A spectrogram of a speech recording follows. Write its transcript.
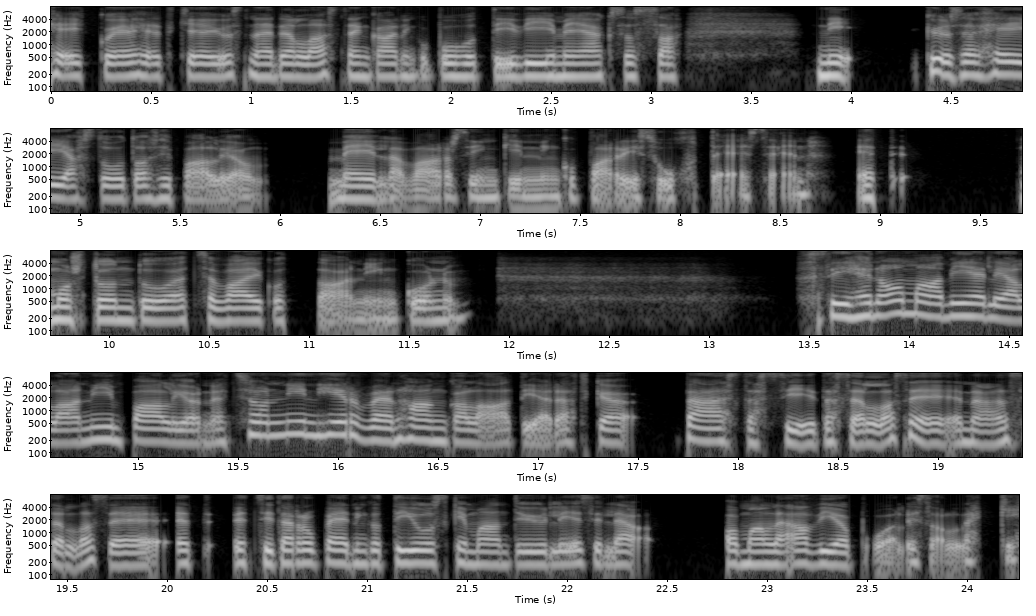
heikkoja hetkiä just näiden lasten kanssa, niin kuin puhuttiin viime jaksossa, niin kyllä se heijastuu tosi paljon meillä varsinkin niin kuin parisuhteeseen. Et musta tuntuu, että se vaikuttaa niin kuin siihen omaa mielialaan niin paljon, että se on niin hirveän hankalaa, tiedätkö, päästä siitä sellaiseen enää sellaiseen, että, että sitä rupeaa niin kuin tiuskimaan tyyliin sille omalle aviopuolisollekin,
